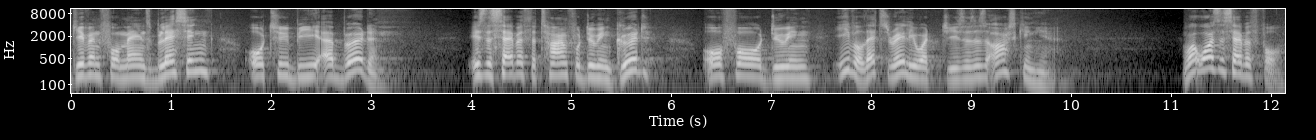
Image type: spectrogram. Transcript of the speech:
given for man's blessing or to be a burden? Is the Sabbath a time for doing good or for doing evil? That's really what Jesus is asking here. What was the Sabbath for?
